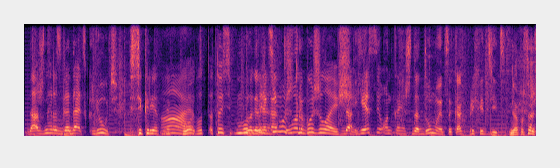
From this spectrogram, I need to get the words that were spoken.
должны разгадать ключ. Секретный А, код. вот, то есть благодаря прийти может которому- любой желающий. Да, если он, конечно, додумается, как приходить. Я представляю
